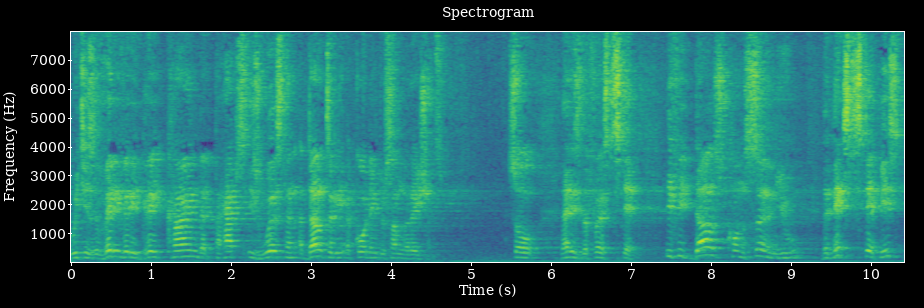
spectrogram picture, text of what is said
which is a very, very great crime that perhaps is worse than adultery according to some narrations. So that is the first step. If it does concern you, the next step is,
